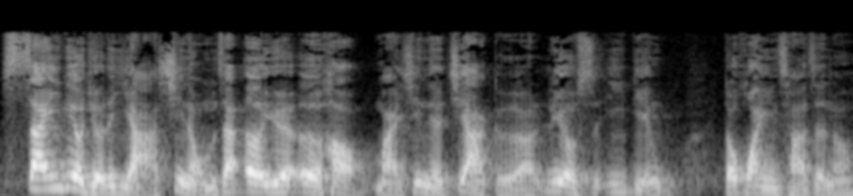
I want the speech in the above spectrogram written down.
三一六九的雅信呢，我们在二月二号买进的价格啊，六十一点五，都欢迎查证哦。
